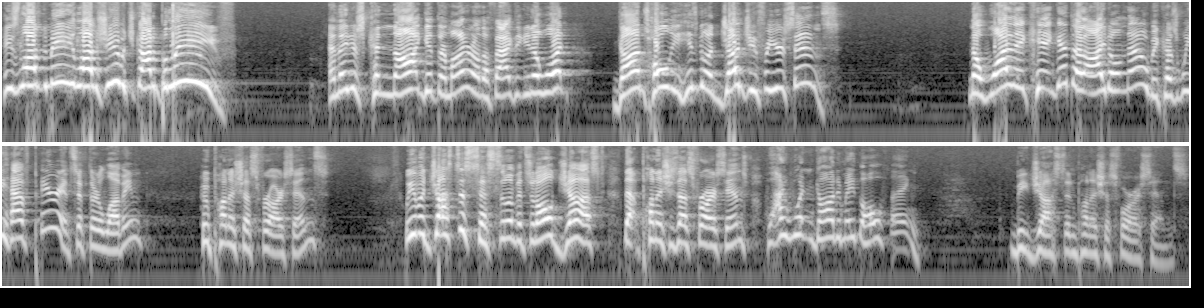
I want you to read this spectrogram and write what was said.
He's loved me, and He loves you, but you got to believe. And they just cannot get their mind around the fact that, you know what? God's holy, He's going to judge you for your sins. Now, why they can't get that, I don't know, because we have parents, if they're loving, who punish us for our sins. We have a justice system, if it's at all just, that punishes us for our sins. Why wouldn't God, who made the whole thing, be just and punish us for our sins?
